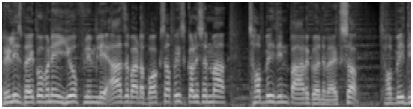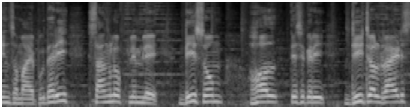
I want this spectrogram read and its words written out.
रिलिज भएको भने यो फिल्मले आजबाट बक्स अफिस कलेक्सनमा छब्बिस दिन पार गर्ने भएको छ। छब्बिस दिनसम्म आइपुग्दाखेरि साङ्लो फिल्मले डिस होम हल त्यसै गरी डिजिटल राइड्स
